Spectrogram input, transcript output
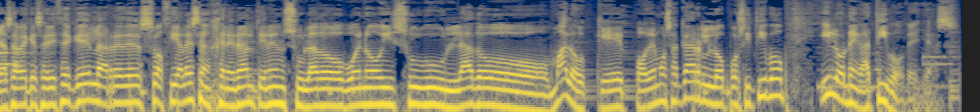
Ya sabe que se dice que las redes sociales en general tienen su lado bueno y su lado malo, que podemos sacar lo positivo y lo negativo de ellas.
